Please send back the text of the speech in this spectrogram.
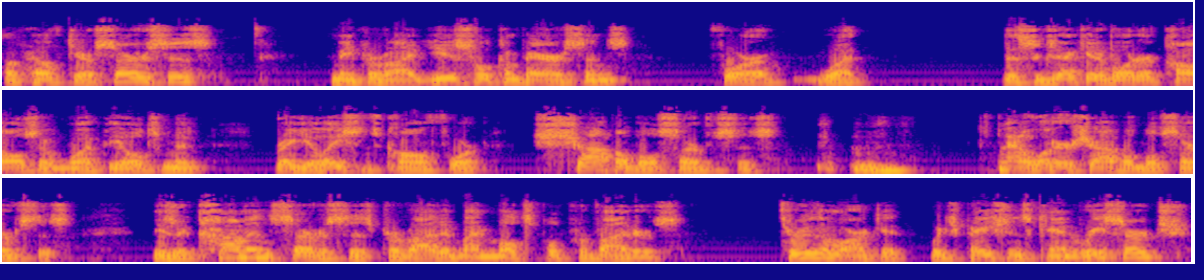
of healthcare services, and they provide useful comparisons for what this executive order calls and what the ultimate regulations call for shoppable services. now, what are shoppable services? These are common services provided by multiple providers through the market, which patients can research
